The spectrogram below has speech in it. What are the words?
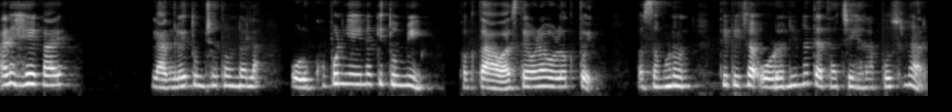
आणि हे काय? लागलंय तुमच्या तोंडाला. ओळखू पण येईना की तुम्ही. फक्त आवाज तेवढा ओळखतोय. असं म्हणून ती तिच्या ओढणीनं त्याचा चेहरा पुसणार.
